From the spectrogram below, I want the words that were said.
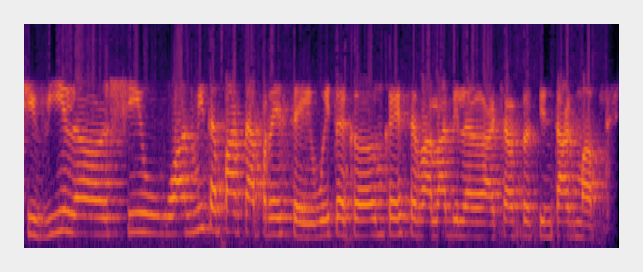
civilă și o anumită parte a presei, uite că încă este valabilă această sintagmă, Uh,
